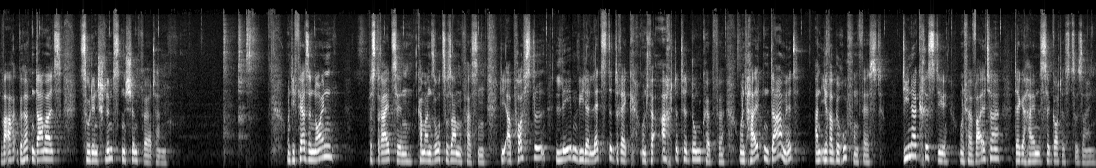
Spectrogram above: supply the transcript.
war, gehörten damals zu den schlimmsten Schimpfwörtern. Und die Verse 9 bis 13 kann man so zusammenfassen. Die Apostel leben wie der letzte Dreck und verachtete Dummköpfe und halten damit an ihrer Berufung fest, Diener Christi und Verwalter der Geheimnisse Gottes zu sein.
